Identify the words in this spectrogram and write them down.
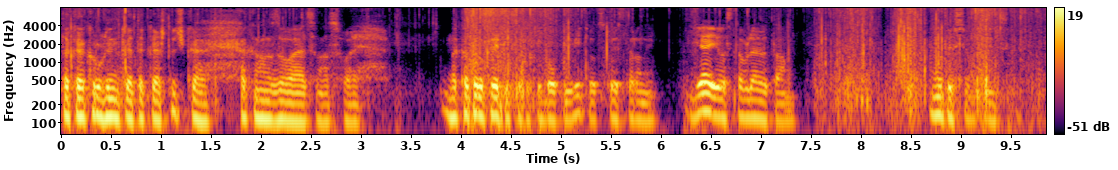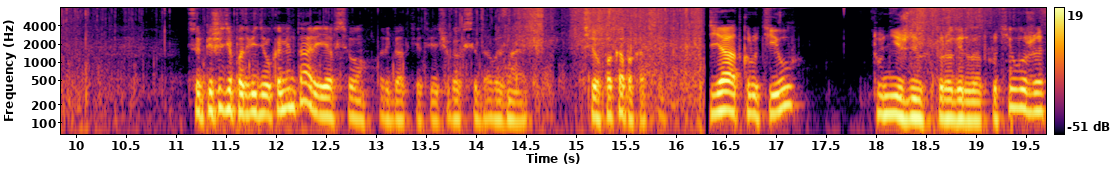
такая кругленькая такая штучка, как она называется на свой, на которую крепится такие болты, видите, вот с той стороны. Я ее оставляю там. Вот и все, в принципе. Все, пишите под видео комментарии, я все, ребятки, отвечу, как всегда, вы знаете. Все, пока-пока всем. Я открутил ту нижнюю, которую я говорил, открутил уже.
